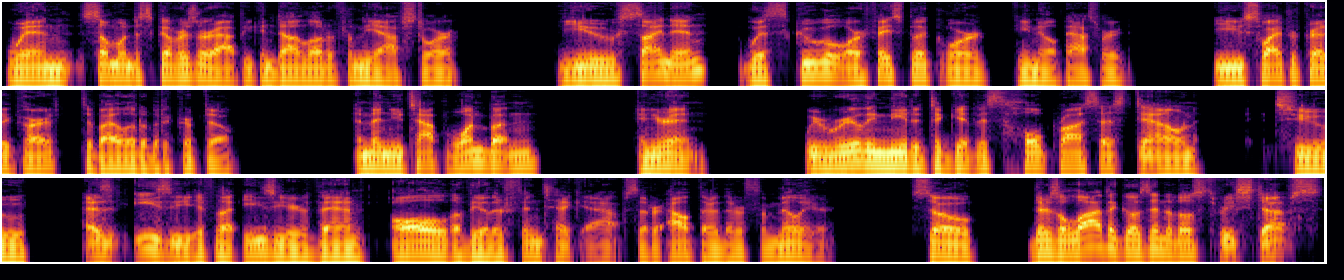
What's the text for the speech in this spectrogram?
when someone discovers our app, you can download it from the app store. You sign in with Google or Facebook or email password. You swipe your credit card to buy a little bit of crypto and then you tap one button and you're in. We really needed to get this whole process down to as easy, if not easier than all of the other fintech apps that are out there that are familiar. So there's a lot that goes into those three steps.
